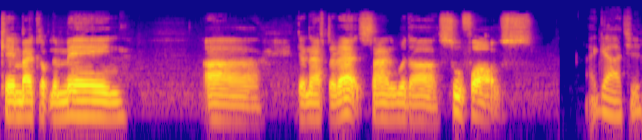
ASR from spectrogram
came back up to Maine. Uh, then after that, signed with uh, Sioux Falls. I got you.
